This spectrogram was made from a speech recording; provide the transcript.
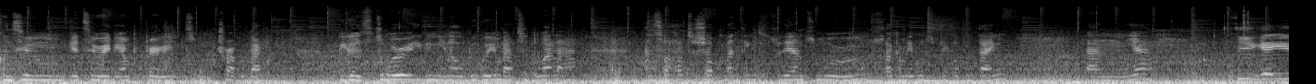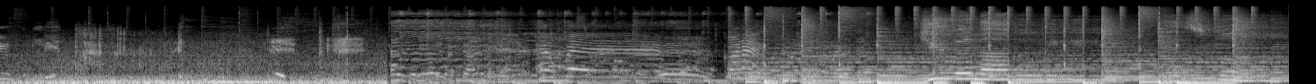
continue getting ready and preparing to travel back because tomorrow evening I'll be going back to Douala and so I have to shop my things today and tomorrow so I can be able to pick up the time and yeah see you guys later You and I believe there's one.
